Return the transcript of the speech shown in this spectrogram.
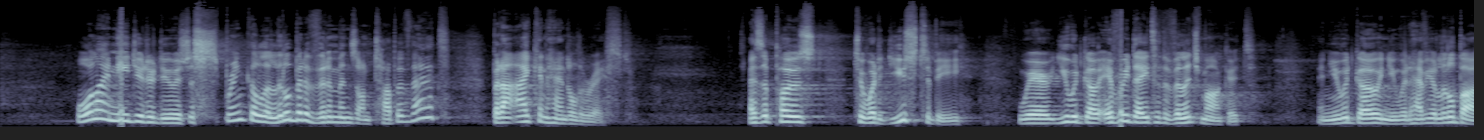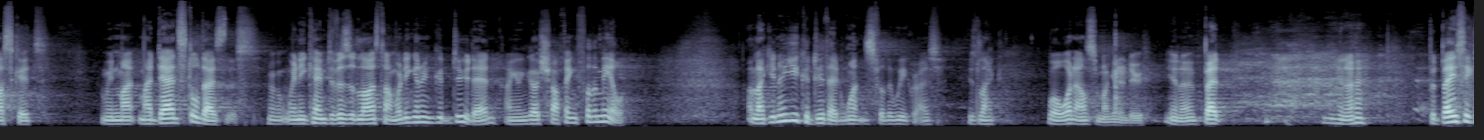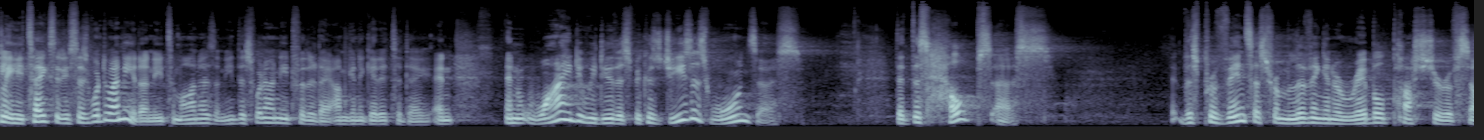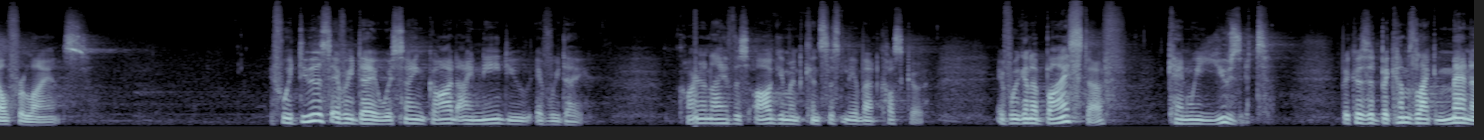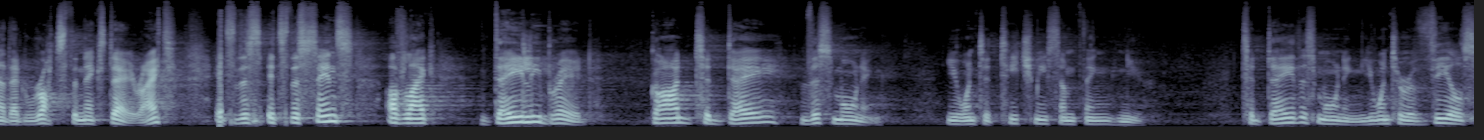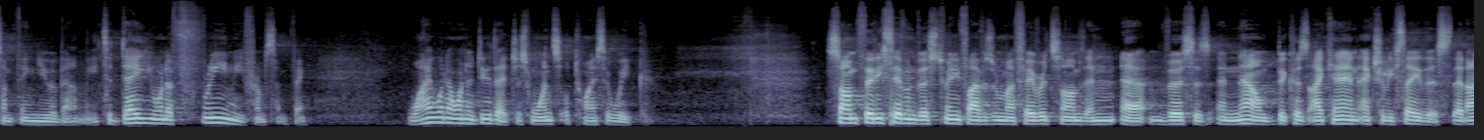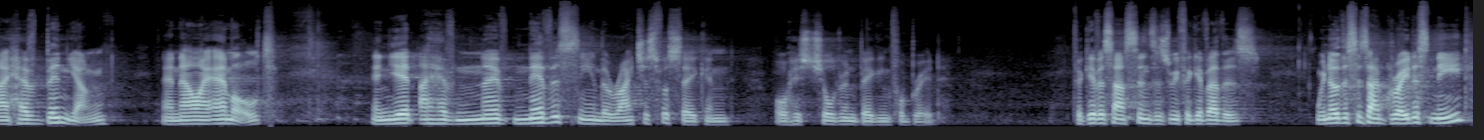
All I need you to do is just sprinkle a little bit of vitamins on top of that, but I can handle the rest. As opposed to what it used to be, where you would go every day to the village market and you would go and you would have your little basket. I mean, my, my dad still does this. When he came to visit last time, what are you going to do, Dad? I'm going to go shopping for the meal. I'm like, you know, you could do that once for the week, right? He's like, well, what else am I going to do? You know, but, you know, but basically he takes it. He says, what do I need? I need tomatoes. I need this. What do I need for the day? I'm going to get it today. And, and why do we do this? Because Jesus warns us that this helps us. This prevents us from living in a rebel posture of self reliance. If we do this every day, we're saying, God, I need you every day. Karen and I have this argument consistently about Costco. If we're going to buy stuff, can we use it? Because it becomes like manna that rots the next day, right? It's this, it's the sense of like daily bread. God, today, this morning, you want to teach me something new. Today, this morning, you want to reveal something new about me. Today, you want to free me from something. Why would I want to do that just once or twice a week? Psalm 37, verse 25, is one of my favorite Psalms and uh, verses. And now, because I can actually say this, that I have been young and now I am old, and yet I have nev- never seen the righteous forsaken or his children begging for bread. Forgive us our sins as we forgive others. We know this is our greatest need,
